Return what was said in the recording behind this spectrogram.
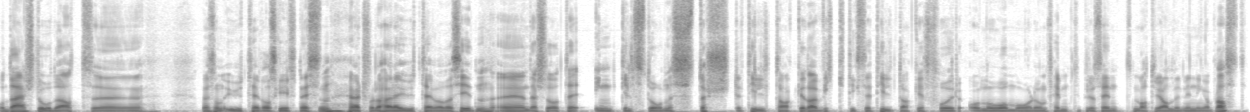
Og der sto det at uh, med sånn utheva skrift, nesten. I hvert fall har jeg utheva det siden. Eh, der står at det enkeltstående største tiltaket, da, viktigste tiltaket for å nå målet om 50% materialgjenvinning av plast,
